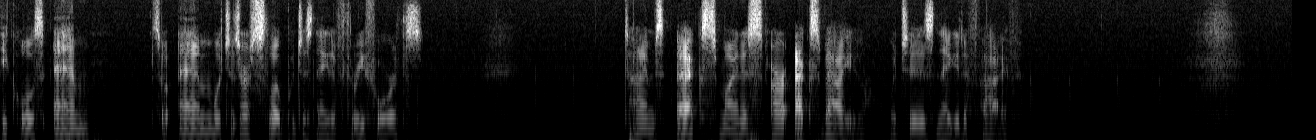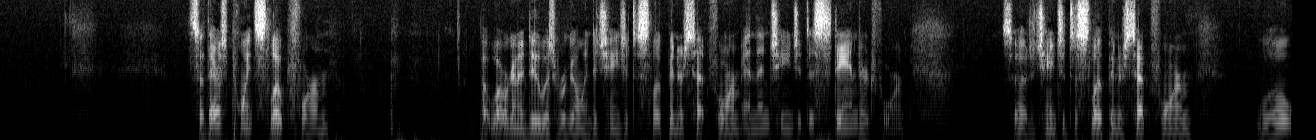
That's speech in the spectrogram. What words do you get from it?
equals m, so m, which is our slope, which is negative 3 fourths, times x minus our x value, which is negative 5. So there's point slope form, but what we're going to do is we're going to change it to slope intercept form and then change it to standard form. So to change it to slope intercept form, we'll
